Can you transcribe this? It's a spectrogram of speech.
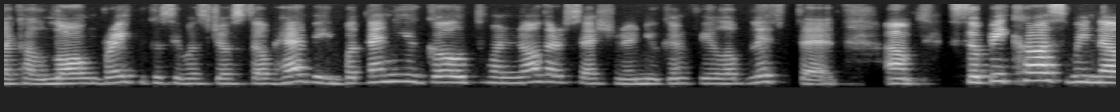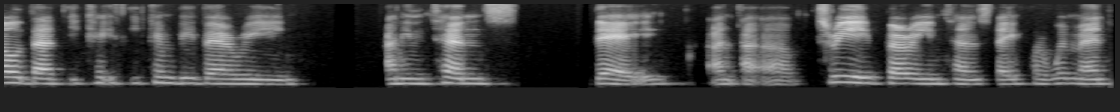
like a long break because it was just so heavy. But then you go to another session and you can feel uplifted. Um, so because we know that it can, it can be very an intense day, and uh, three very intense day for women,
